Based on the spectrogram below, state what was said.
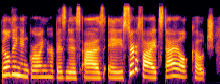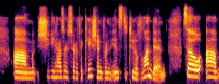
building and growing her business as a certified style coach. Um, she has her certification from the Institute of London. So, um,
